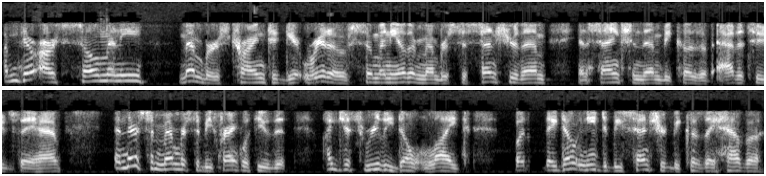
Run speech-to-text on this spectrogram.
I mean, there are so many members trying to get rid of so many other members to censure them and sanction them because of attitudes they have. And there's some members, to be frank with you, that I just really don't like, but they don't need to be censured because they have a,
